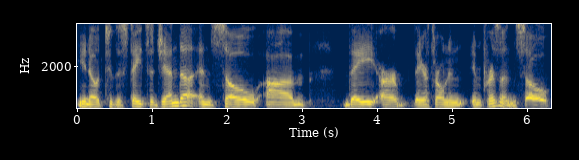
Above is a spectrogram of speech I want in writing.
you know, to the state's agenda, and so. Um, they are they are thrown in, in prison. So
